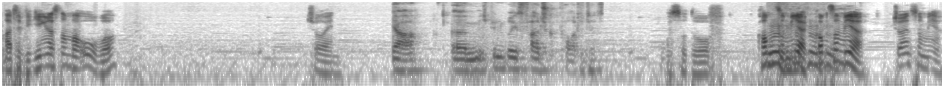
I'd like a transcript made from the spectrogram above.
Warte, wie ging das nochmal over? Join. Ja, ähm, ich bin übrigens falsch geportet jetzt. Du bist so doof. Komm zu mir, komm zu mir. Join zu mir.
